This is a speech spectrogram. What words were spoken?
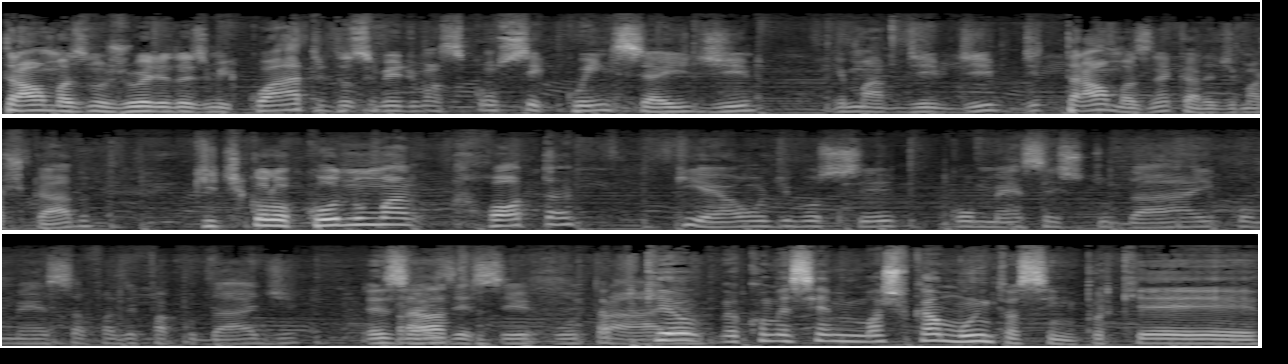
traumas no joelho em 2004, então você veio de uma consequência aí de, de, de, de traumas, né, cara, de machucado, que te colocou numa rota que é onde você começa a estudar e começa a fazer faculdade para exercer outra É porque área. eu, eu comecei a me machucar muito, assim, porque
